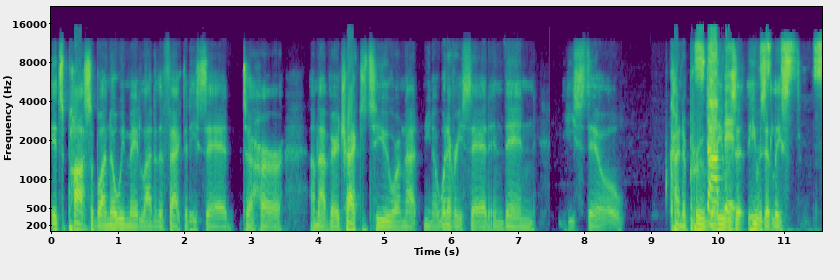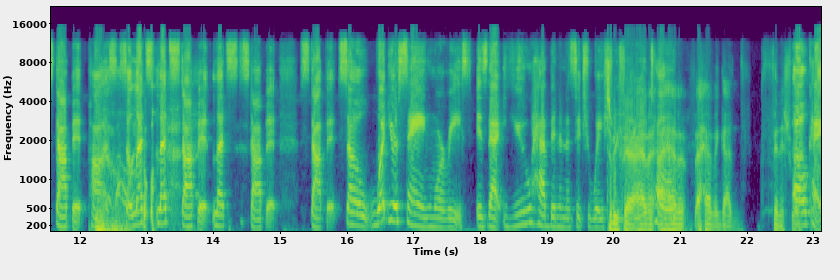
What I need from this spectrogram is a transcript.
it's possible. I know we made light of the fact that he said to her, "I'm not very attracted to you," or "I'm not," you know, whatever he said, and then he still kind of proved Stop that he it. was at, he was at least stop it. Pause. So let's let's stop it. Let's stop it. Stop it. So what you're saying maurice is that you have been in a situation to be fair i haven't told, i haven't i haven't gotten finish oh, okay.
